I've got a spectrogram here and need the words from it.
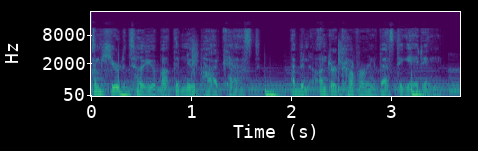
I'm here to tell you about the new podcast I've been undercover investigating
